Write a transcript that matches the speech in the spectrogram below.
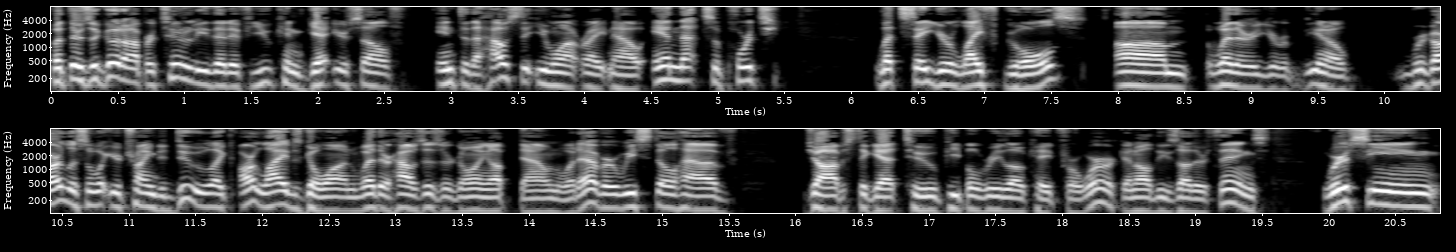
but there's a good opportunity that if you can get yourself into the house that you want right now and that supports, let's say your life goals, um, whether you're, you know, regardless of what you're trying to do, like our lives go on, whether houses are going up, down, whatever, we still have jobs to get to, people relocate for work and all these other things. We're seeing,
